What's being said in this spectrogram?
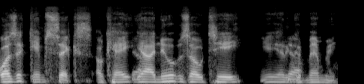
Was it game six? Okay. Yeah. Yeah, I knew it was OT. You had a good memory.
